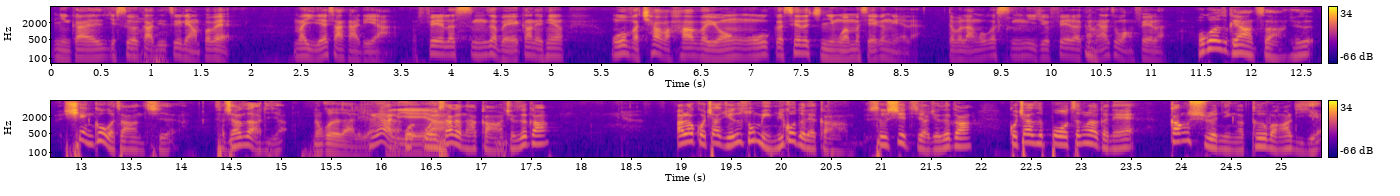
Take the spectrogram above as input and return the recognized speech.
人家一手个价钿只有两百万，嘛现在啥价钿啊？翻了四五十倍，讲难听，我勿吃勿喝勿用，我搿三十几年我还没赚搿眼唻，对勿啦？我搿四五年就翻了搿能样子往翻了，我觉着是搿样子啊，就是限购搿桩事体，实际上是合理个。侬觉着是合理啊？为为啥搿能介讲？就是讲，阿拉国家就是从明面高头来讲，首先一点啊，就是讲国家是保证了搿眼刚需个人个购房个利益。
